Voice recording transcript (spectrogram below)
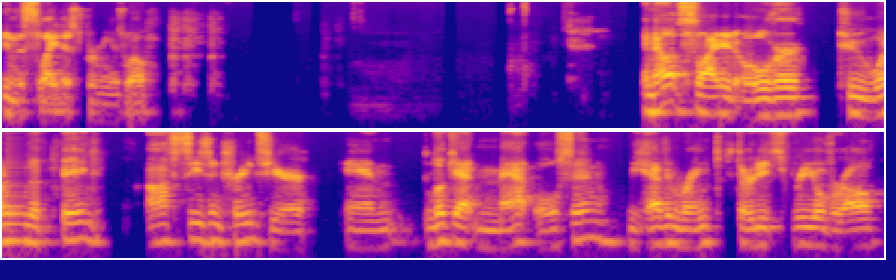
in the slightest for me as well. And now slide it over to one of the big off-season trades here and look at Matt Olson. We have him ranked 33 overall.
